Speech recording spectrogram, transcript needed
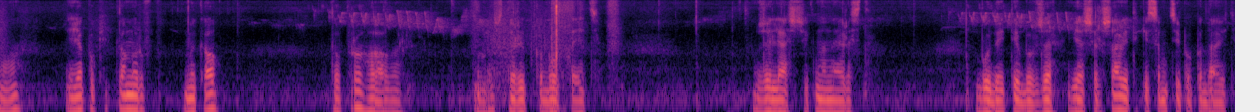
О, я поки камеру вмикав, то прогавив. Бачите, рибка бовтається. Вже лящик на нерест. Буде йти, бо вже є шершаві такі самці попадають.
